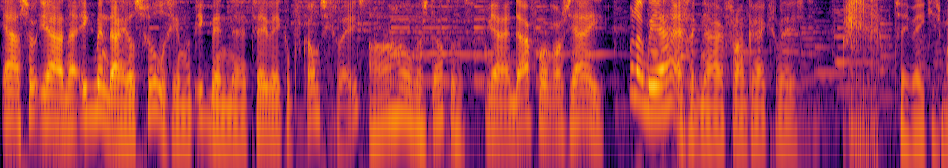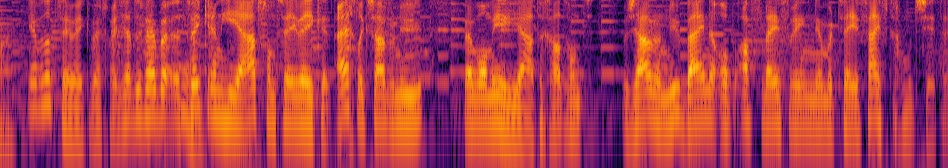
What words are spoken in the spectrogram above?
Ja, zo, ja nou, ik ben daar heel schuldig in, want ik ben eh, twee weken op vakantie geweest. Oh, was dat het? Ja, en daarvoor was jij. Hoe lang ben jij eigenlijk naar Frankrijk geweest? Twee weekjes maar. Jij bent ook twee weken weg geweest. Ja, dus we hebben eh, Ja. twee keer een hiaat van twee weken. Eigenlijk zouden we nu... We hebben al meer hiaten gehad, want we zouden nu bijna op aflevering nummer 52 moeten zitten.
